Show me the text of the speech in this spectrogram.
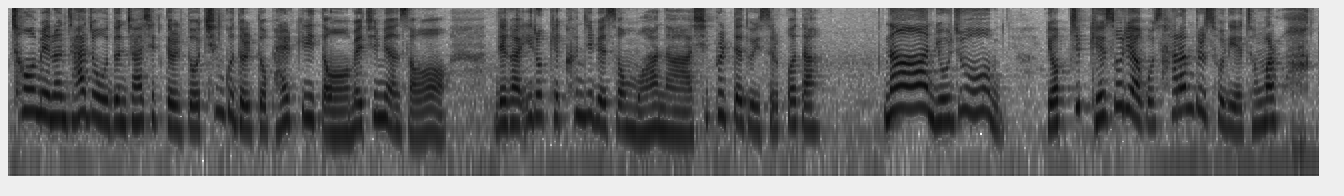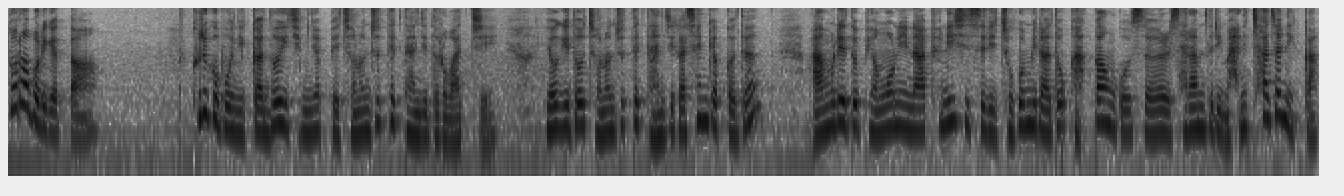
처음에는 자주 오던 자식들도 친구들도 발길이 뜸해지면서 내가 이렇게 큰 집에서 뭐하나 싶을 때도 있을 거다. 난 요즘 옆집 개소리하고 사람들 소리에 정말 확 돌아버리겠다. 그리고 보니까 너희 집 옆에 전원주택 단지 들어왔지. 여기도 전원주택 단지가 생겼거든. 아무래도 병원이나 편의시설이 조금이라도 가까운 곳을 사람들이 많이 찾으니까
